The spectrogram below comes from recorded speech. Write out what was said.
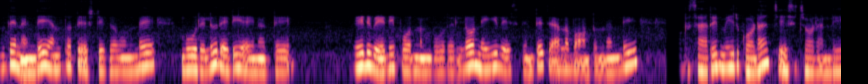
అంతేనండి ఎంతో టేస్టీగా ఉండే బూరెలు రెడీ అయినట్టే. వేడి వేడి పూర్ణం బూరెల్లో నెయ్యి వేసి తింటే చాలా బాగుంటుందండి. ఒకసారి మీరు కూడా చేసి చూడండి.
